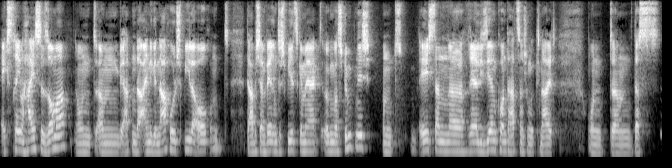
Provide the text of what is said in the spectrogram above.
extrem heiße Sommer. Und ähm, wir hatten da einige Nachholspiele auch und da habe ich dann während des Spiels gemerkt, irgendwas stimmt nicht. Und ehe ich dann äh, realisieren konnte, hat es dann schon geknallt. Und ähm, das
